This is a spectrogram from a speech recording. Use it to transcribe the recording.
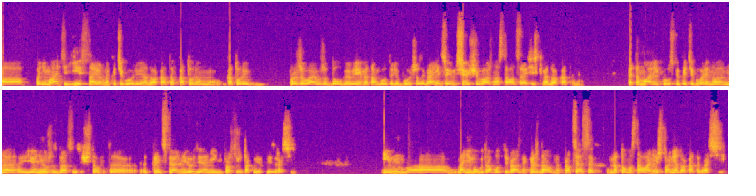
А, понимаете, есть, наверное, категория адвокатов, которым, которые, проживая уже долгое время, там год или больше за границей, им все еще важно оставаться российскими адвокатами. Это маленькая узкая категория, но, но ее не нужно сбрасывать со счетов. Это, это принципиальные люди, они не просто же так уехали из России им, а, они могут работать в разных международных процессах на том основании, что они адвокаты в России.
